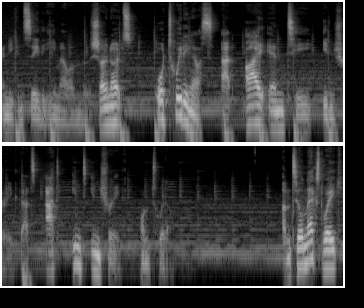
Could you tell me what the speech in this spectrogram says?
and you can see the email in the show notes, or tweeting us at INT Intrigue. That's at Int Intrigue on Twitter. Until next week.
